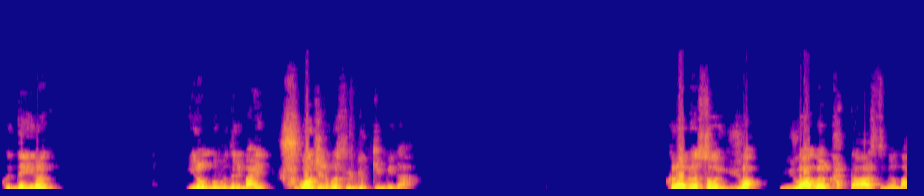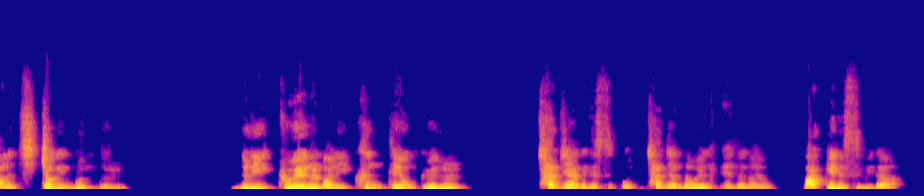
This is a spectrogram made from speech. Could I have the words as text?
근데 이런 이런 부분들이 많이 죽어지는 것을 느낍니다. 그러면서 유학, 유학을 갔다 왔으면 많은 지적인 분들들이 교회를 많이 큰 대형 교회를 차지하게 됐, 어, 차지한다고 해야 되나요? 맡게 됐습니다.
